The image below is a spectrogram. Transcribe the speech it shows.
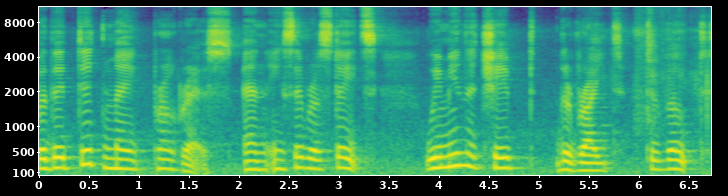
But they did make progress, and in several states, women achieved the right to vote.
